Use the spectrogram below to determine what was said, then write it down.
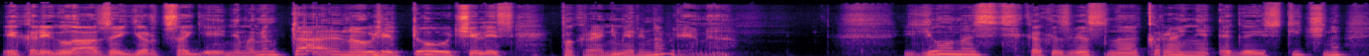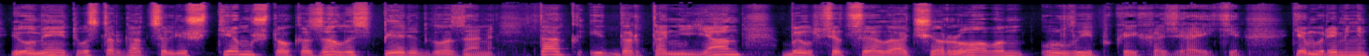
и кореглазой герцогине моментально улетучились, по крайней мере, на время. Юность, как известно, крайне эгоистична и умеет восторгаться лишь тем, что оказалось перед глазами. Так и Д'Артаньян был всецело очарован улыбкой хозяйки, тем временем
